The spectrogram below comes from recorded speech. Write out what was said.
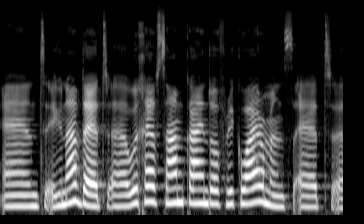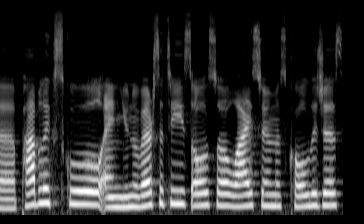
And you know that uh, we have some kind of requirements at uh, public school and universities also lyceums colleges.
